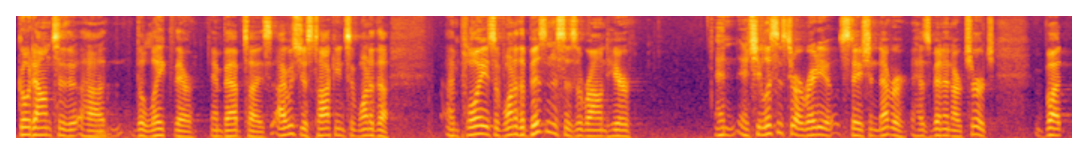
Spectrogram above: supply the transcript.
go down to the, uh, the lake there and baptize, I was just talking to one of the employees of one of the businesses around here, and, and she listens to our radio station, never has been in our church, but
